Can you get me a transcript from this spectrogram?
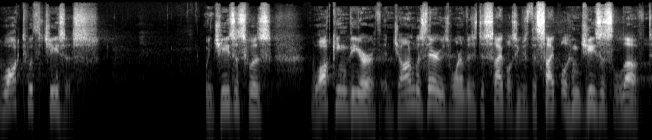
walked with Jesus. When Jesus was walking the earth. And John was there. He was one of his disciples. He was a disciple whom Jesus loved.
